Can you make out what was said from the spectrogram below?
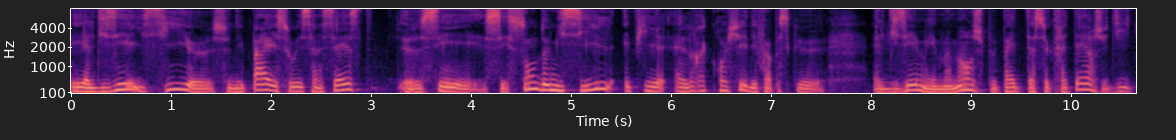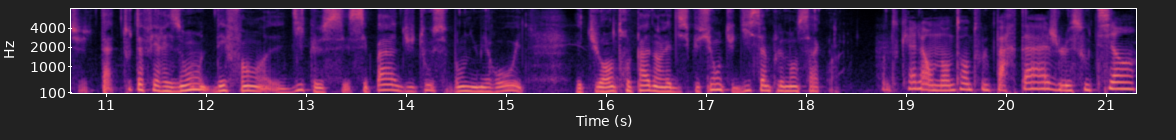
Et elle disait ici, euh, ce n'est pas SOS Inceste, euh, c'est son domicile. Et puis elle raccrochait des fois parce que elle disait, mais maman, je peux pas être ta secrétaire. Je dis, tu as tout à fait raison, défends, dis que c'est pas du tout ce bon numéro et, et tu rentres pas dans la discussion, tu dis simplement ça, quoi. En tout cas, là, on entend tout le partage, le soutien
